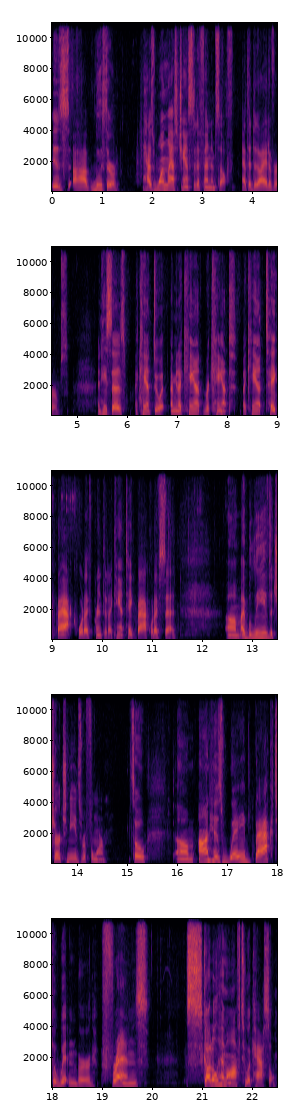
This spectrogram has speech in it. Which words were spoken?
is uh, Luther has one last chance to defend himself at the Diet of Worms. And he says, I can't do it. I mean, I can't recant. I can't take back what I've printed. I can't take back what I've said. Um, I believe the church needs reform. So, um, on his way back to Wittenberg, friends scuttle him off to a castle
